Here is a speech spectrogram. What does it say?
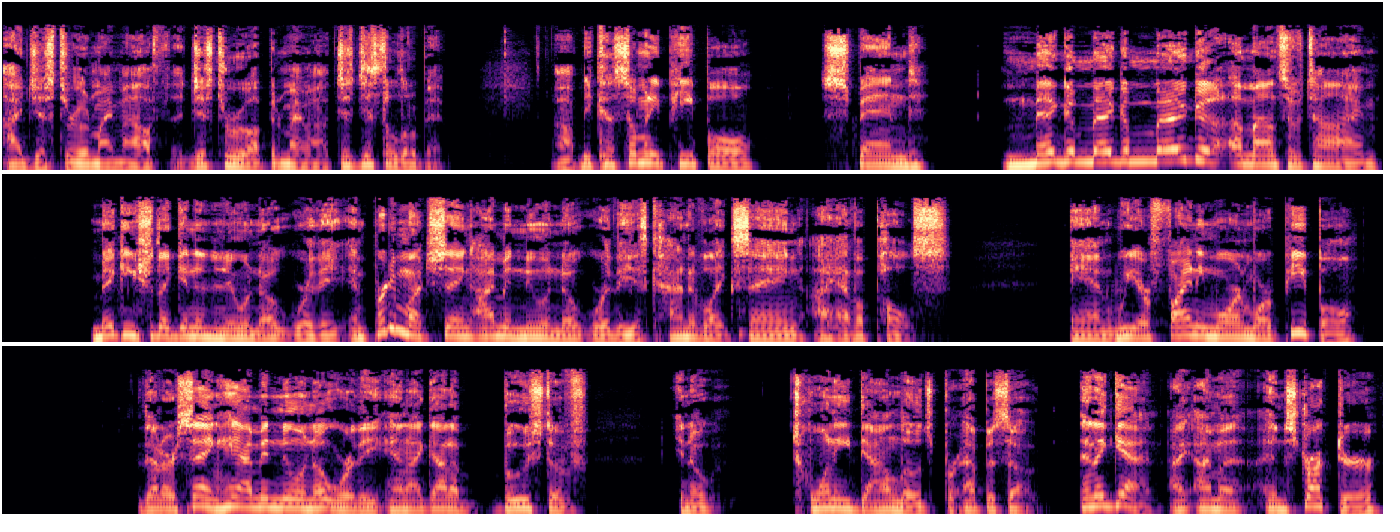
I just threw in my mouth, just threw up in my mouth, just, just a little bit. Uh, because so many people spend mega, mega, mega amounts of time making sure they get into new and noteworthy. And pretty much saying I'm in new and noteworthy is kind of like saying I have a pulse. And we are finding more and more people that are saying, Hey, I'm in new and noteworthy and I got a boost of, you know, 20 downloads per episode. And again, I, am an instructor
